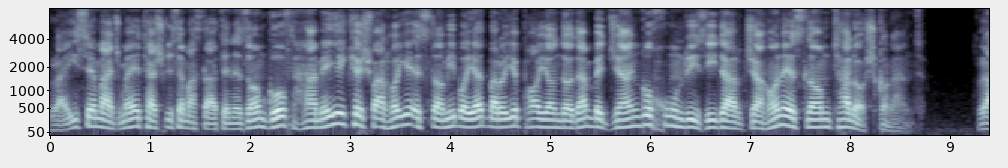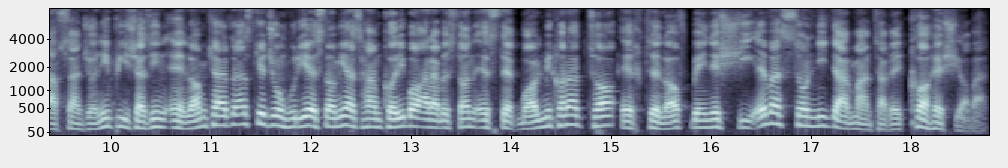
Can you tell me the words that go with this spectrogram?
رئیس مجمع تشخیص مسلحت نظام گفت همه کشورهای اسلامی باید برای پایان دادن به جنگ و خونریزی در جهان اسلام تلاش کنند. رفسنجانی پیش از این اعلام کرده است که جمهوری اسلامی از همکاری با عربستان استقبال می کند تا اختلاف بین شیعه و سنی در منطقه کاهش یابد.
